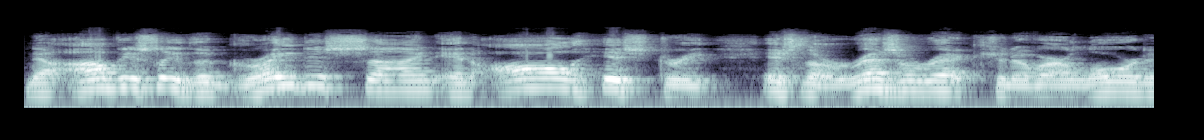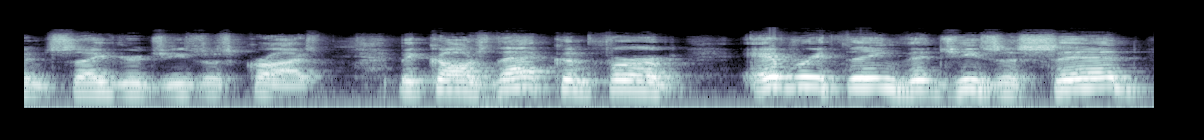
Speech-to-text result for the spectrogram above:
Now, obviously, the greatest sign in all history is the resurrection of our Lord and Savior Jesus Christ, because that confirmed everything that Jesus said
